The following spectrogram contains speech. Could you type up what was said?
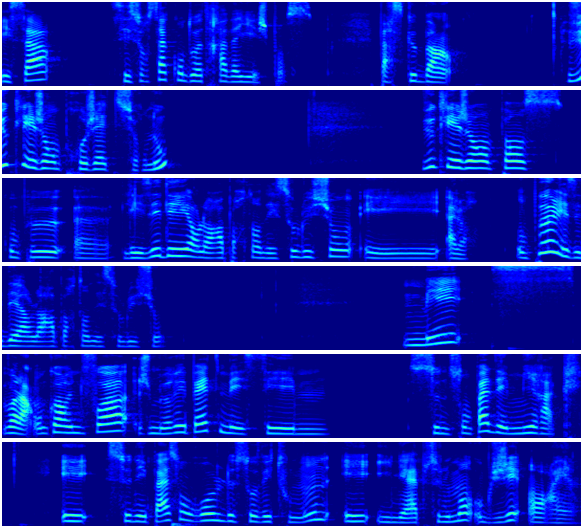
Et ça, c'est sur ça qu'on doit travailler, je pense. Parce que, ben, vu que les gens projettent sur nous, vu que les gens pensent qu'on peut euh, les aider en leur apportant des solutions, et alors, on peut les aider en leur apportant des solutions, mais voilà, encore une fois, je me répète, mais c'est, ce ne sont pas des miracles. Et ce n'est pas son rôle de sauver tout le monde, et il n'est absolument obligé en rien.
